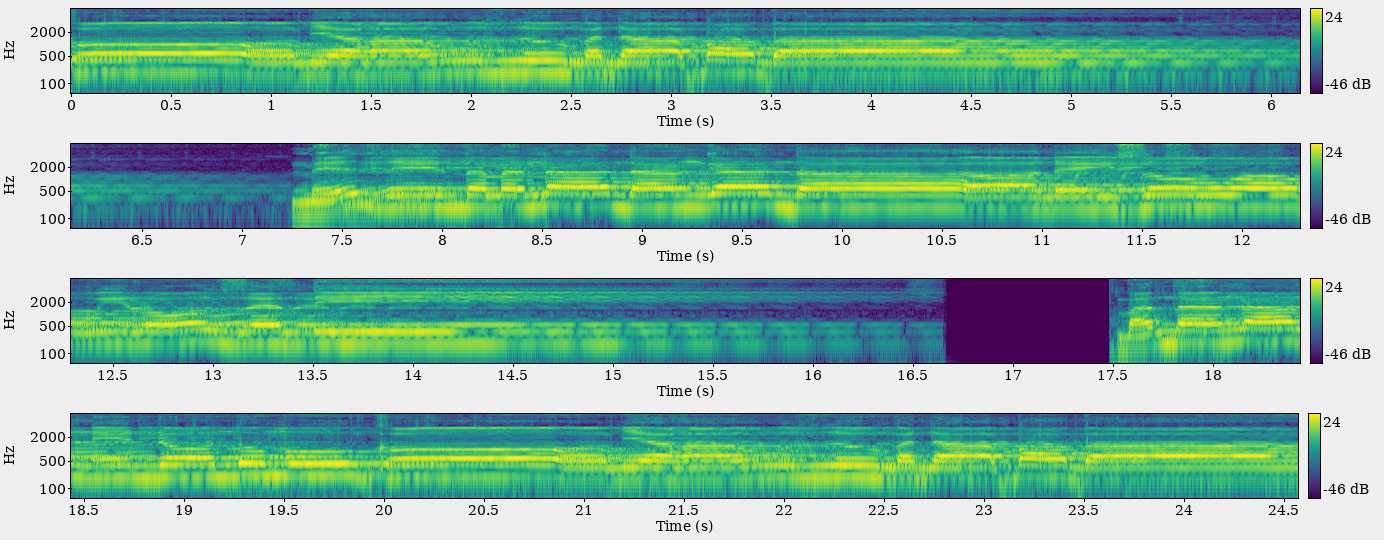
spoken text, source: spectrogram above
ခောမြဟာဥစုမနာပပါမေဇေသမနာတံကတာဒိသောဝဝိရောဇတိဗတနာနေတောသူမူခောမြဟာဥစုမနာပပါ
